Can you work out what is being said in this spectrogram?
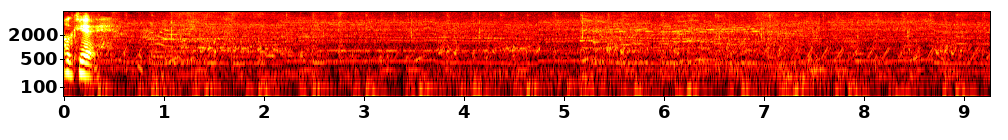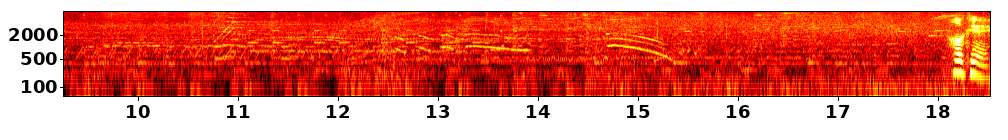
Okay. Okay.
